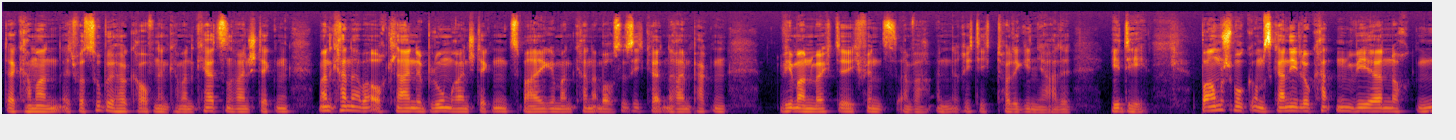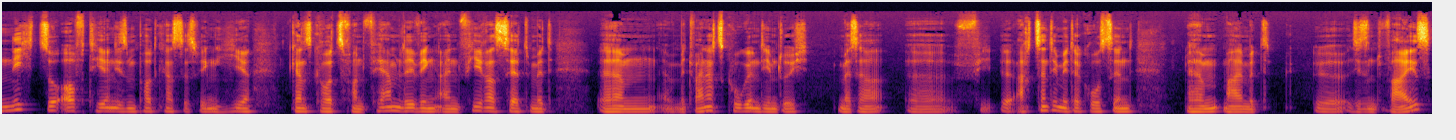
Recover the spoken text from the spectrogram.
Da kann man etwas Zubehör kaufen, dann kann man Kerzen reinstecken. Man kann aber auch kleine Blumen reinstecken, Zweige. Man kann aber auch Süßigkeiten reinpacken, wie man möchte. Ich finde es einfach eine richtig tolle, geniale Idee. Baumschmuck um Scandi-Look hatten wir noch nicht so oft hier in diesem Podcast, deswegen hier ganz kurz von Farm Living ein Vierer-Set mit, ähm, mit Weihnachtskugeln, die im Durchmesser äh, 8 cm äh, groß sind ähm, mal mit, äh, sie sind weiß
